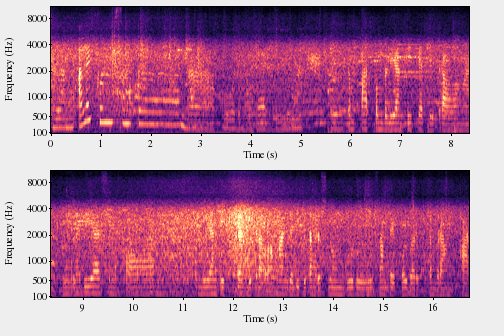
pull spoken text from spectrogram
Assalamualaikum teman-teman Nah aku udah ada di eh, tempat pembelian tiket di Terawangan Inilah dia semeton pembelian tiket di Terawangan Jadi kita harus nunggu dulu sampai full baru kita berangkat.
